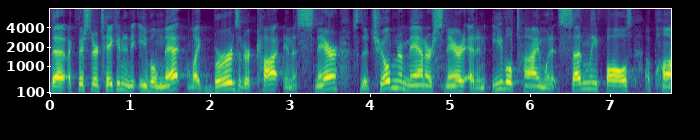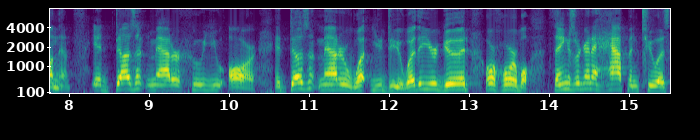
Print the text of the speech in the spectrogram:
that, like fish that are taken in an evil net, like birds that are caught in a snare. So the children of man are snared at an evil time when it suddenly falls upon them. It doesn't matter who you are. It doesn't matter what you do, whether you're good or horrible. Things are going to happen to us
